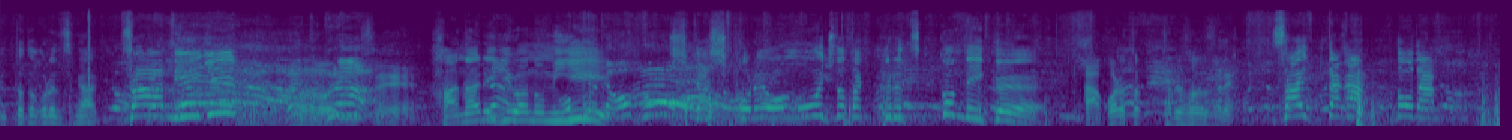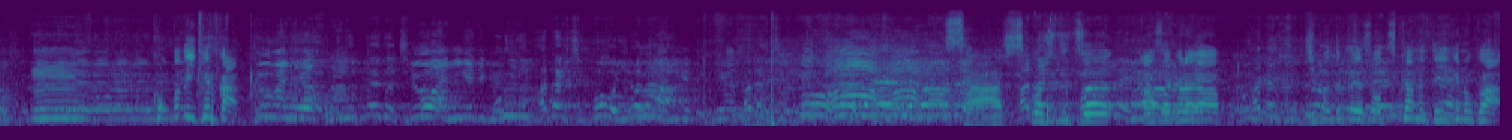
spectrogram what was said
いったところですが。さあ右。今のはいいですね。離れ際の右。しかしこれをもう一度タックル突っ込んでいく。あ、これは取れそうですね。さあいったか。どうだ。うーんここでいけるか。さあ少しずつ朝倉が自分でペースをつかめていくのか。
